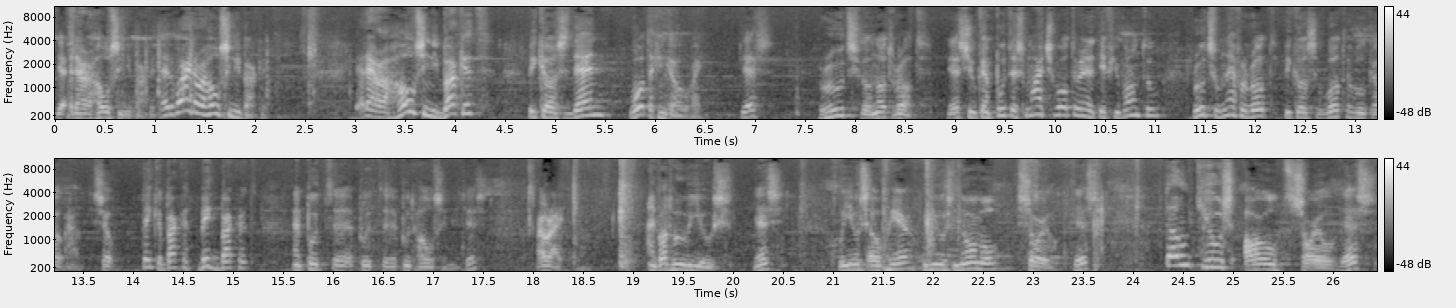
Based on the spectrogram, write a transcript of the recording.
Yeah, there are holes in the bucket. And why are there are holes in the bucket? Yeah, there are holes in the bucket because then water can go away. Yes? Roots will not rot. Yes, you can put as much water in it if you want to. Roots will never rot because water will go out. So take a bucket, big bucket, and put uh, put uh, put holes in it. Yes. All right. And what will we use? Yes. We use over here. We use normal soil. Yes. Don't use old soil. Yes.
